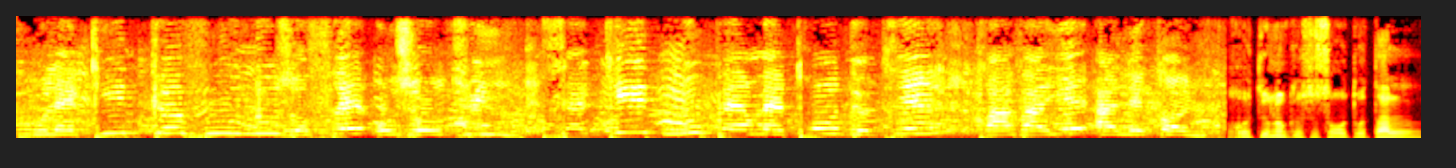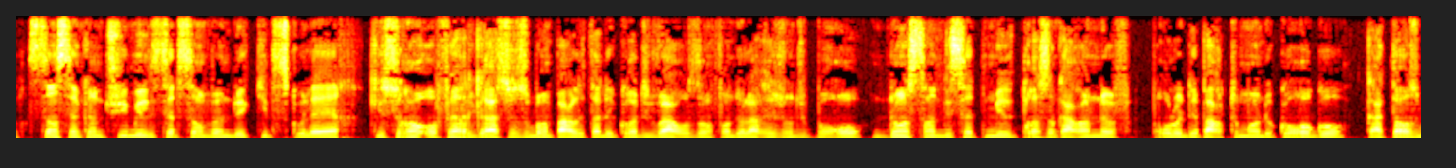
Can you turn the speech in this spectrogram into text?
pour les kits que vous nous offrez aujourd'hui. Ces kits nous de bien travailler à l'école. Retenons que ce sont au total 158 722 kits scolaires qui seront offerts gracieusement par l'État de Côte d'Ivoire aux enfants de la région du Poro, dont 117 349 pour le département de Korogo, 14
